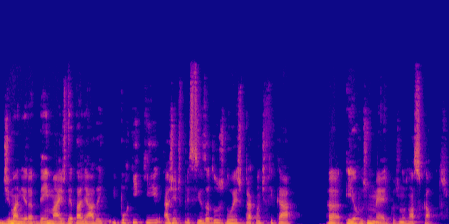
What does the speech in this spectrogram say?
de maneira bem mais detalhada e, e por que, que a gente precisa dos dois para quantificar uh, erros numéricos nos nossos cálculos.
